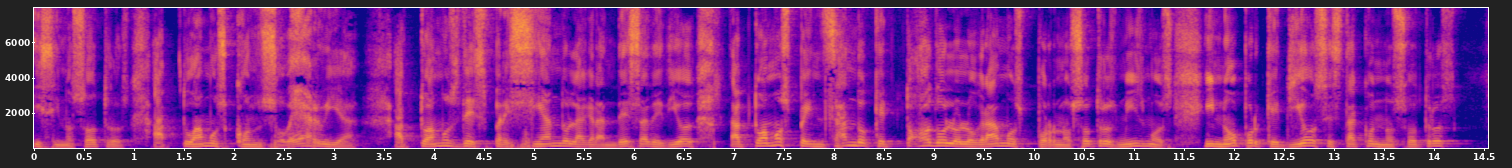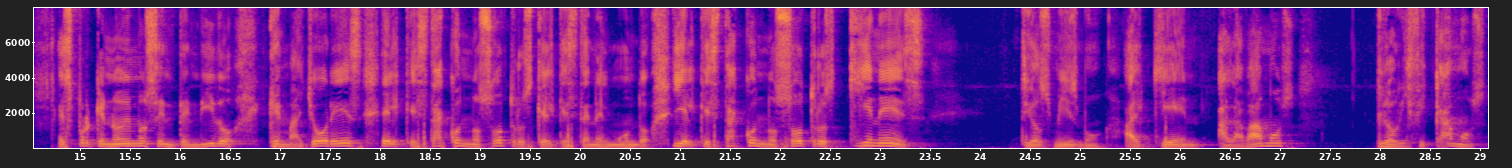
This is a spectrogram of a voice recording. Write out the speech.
Y si nosotros actuamos con soberbia, actuamos despreciando la grandeza de Dios, actuamos pensando que todo lo logramos por nosotros mismos y no porque Dios está con nosotros, es porque no hemos entendido que mayor es el que está con nosotros que el que está en el mundo. Y el que está con nosotros, ¿quién es? Dios mismo, al quien alabamos glorificamos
